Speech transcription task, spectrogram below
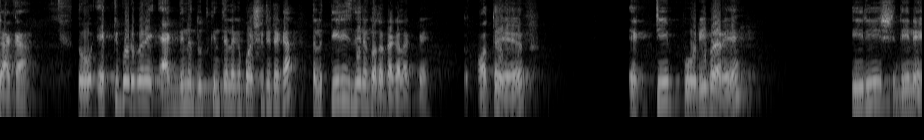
টাকা। তো একটি পরিবারে একদিনে দুধ কিনতে লাগে পঁয়ষট্টি টাকা, তাহলে তিরিশ দিনে কত টাকা লাগবে? তো অতএব একটি পরিবারে তিরিশ দিনে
